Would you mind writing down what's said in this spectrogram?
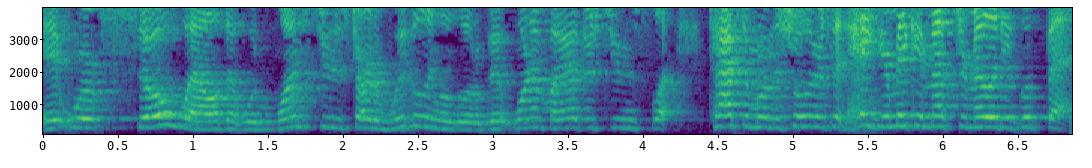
It worked so well that when one student started wiggling a little bit, one of my other students tapped him on the shoulder and said, Hey, you're making Master Melody look bad.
